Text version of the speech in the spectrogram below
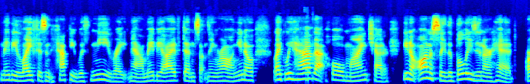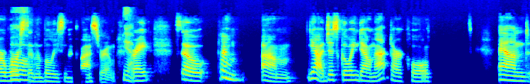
maybe life isn't happy with me right now. Maybe i've done something wrong. You know like we have that whole mind chatter. You know honestly the bullies in our head are worse oh. than the bullies in the classroom yeah. right? So um yeah just going down that dark hole. And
